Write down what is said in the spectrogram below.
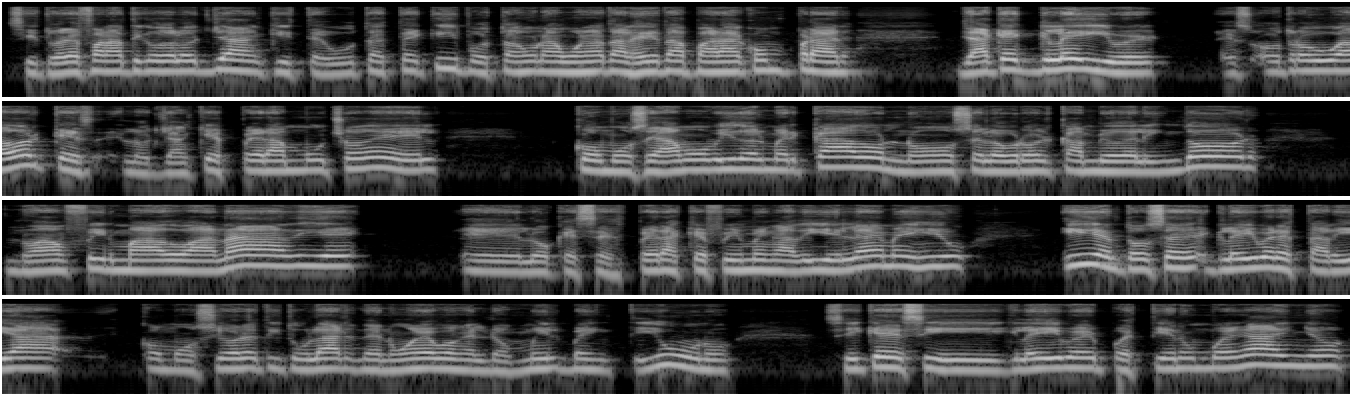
si tú eres fanático de los Yankees, te gusta este equipo, esta es una buena tarjeta para comprar, ya que Gleyber es otro jugador que los Yankees esperan mucho de él. Como se ha movido el mercado, no se logró el cambio del indoor, no han firmado a nadie eh, lo que se espera es que firmen a DJ LeMahieu y entonces Gleyber estaría como de titular de nuevo en el 2021. Así que si Gleyber pues tiene un buen año,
